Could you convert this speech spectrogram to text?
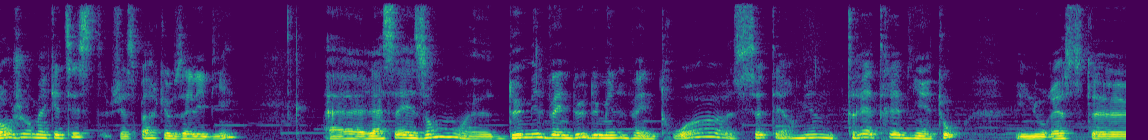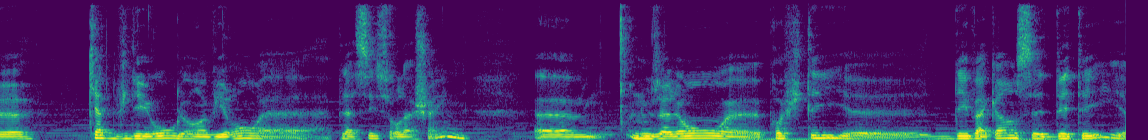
Bonjour maquettistes, j'espère que vous allez bien. Euh, la saison 2022-2023 se termine très très bientôt. Il nous reste euh, quatre vidéos environ à, placer sur la chaîne. Euh, nous allons profiter des vacances d'été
